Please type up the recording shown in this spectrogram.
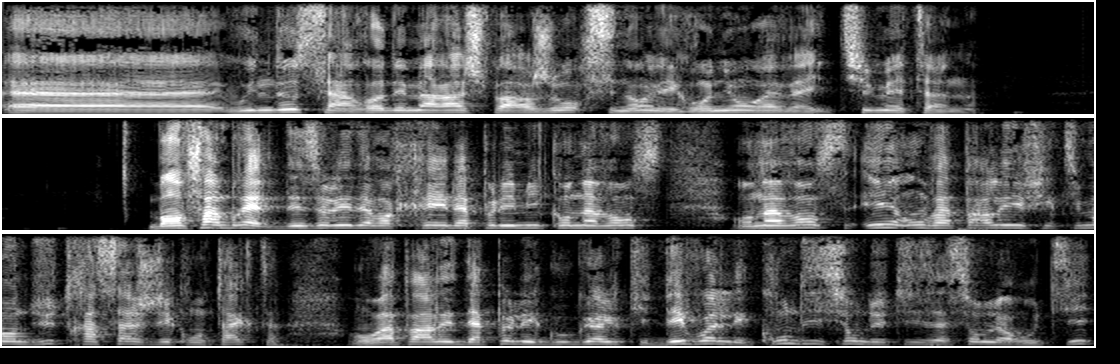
Euh, Windows, c'est un redémarrage par jour, sinon les grognons réveillent. Tu m'étonnes. Bon, enfin bref, désolé d'avoir créé la polémique, on avance, on avance et on va parler effectivement du traçage des contacts. On va parler d'Apple et Google qui dévoilent les conditions d'utilisation de leur outil.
